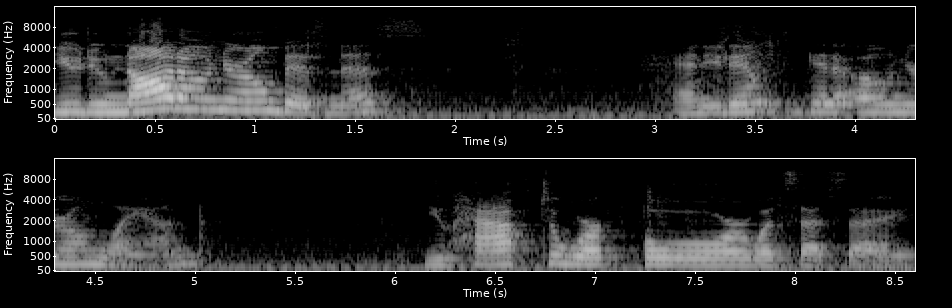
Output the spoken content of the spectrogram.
You do not own your own business, and you didn't get to own your own land. You have to work for, what's that say?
